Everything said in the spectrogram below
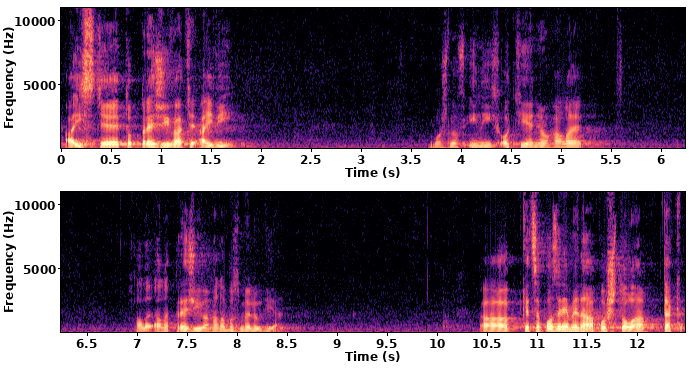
a iste to prežívate aj vy. Možno v iných otieňoch, ale, ale, ale prežívame, lebo sme ľudia. Keď sa pozrieme na Apoštola, tak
